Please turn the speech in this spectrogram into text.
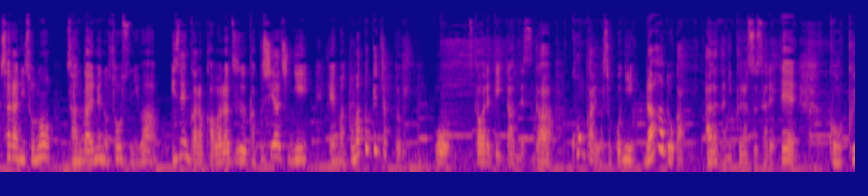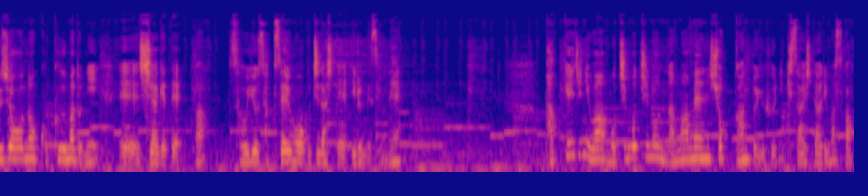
さらにその3代目のソースには以前から変わらず隠し味に、えー、まあ、トマトケチャップを使われていたんですが今回はそこにラードが新たにプラスされて極上のコクうま度に、えー、仕上げて、まあ、そういう作戦を打ち出しているんですよね。パッケージにはもちもちの生麺食感というふうに記載してありますが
